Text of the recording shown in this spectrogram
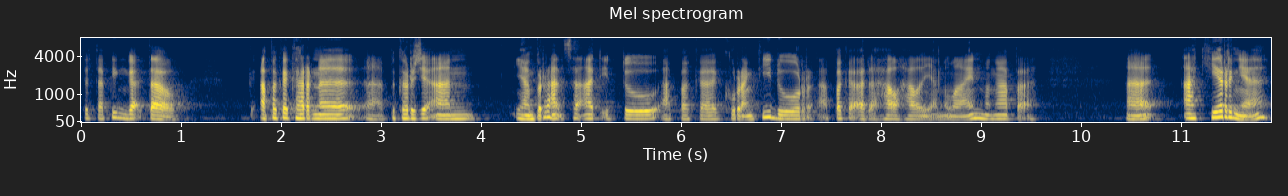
tetapi nggak tahu apakah karena uh, pekerjaan yang berat saat itu, apakah kurang tidur, apakah ada hal-hal yang lain, mengapa. Uh, akhirnya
